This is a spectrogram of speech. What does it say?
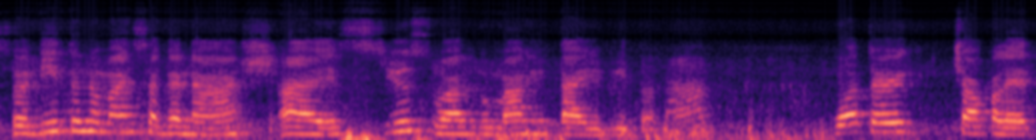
So dito naman sa ganache, as usual, gumamit tayo dito na water chocolate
